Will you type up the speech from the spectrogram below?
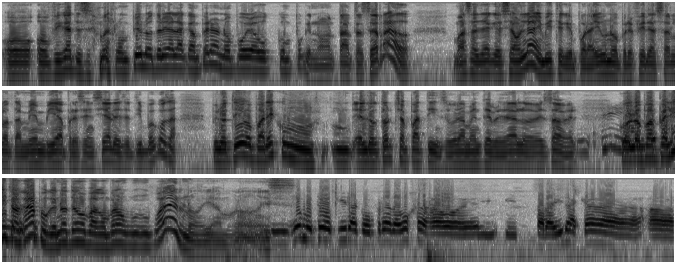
O, o, fíjate, se me rompió el otro día la campera, no puedo ir a porque no está, cerrado. Más allá que sea online, viste que por ahí uno prefiere hacerlo también vía presencial, ese tipo de cosas. Pero te digo, parezco un, el doctor Chapatín, seguramente verdad lo debe saber. Con los papelitos acá porque no tengo para comprar un, cuaderno, digamos. ¿no? Yo me tengo que ir a comprar hojas y, para ir acá a,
